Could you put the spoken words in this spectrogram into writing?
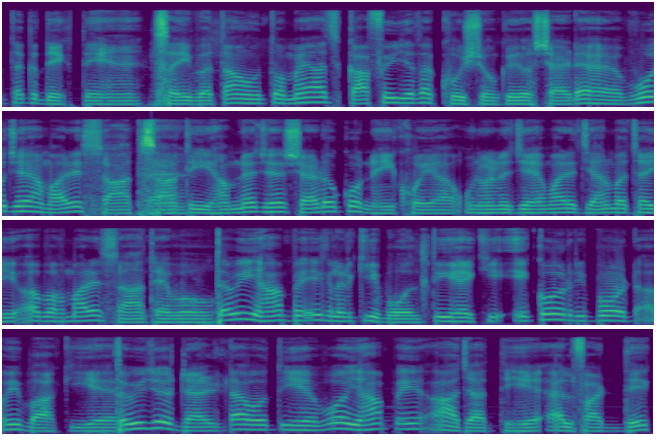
तक देखते हैं। सही बताऊँ तो मैं आज काफ़ी ज़्यादा खुश हूँ कि जो शेडो है वो जो है हमारे साथ साथ ही हमने जो है शेडो को नहीं खोया। उन्होंने जो है हमारी जान बचाई। अब हमारे साथ है वो। तभी यहाँ पे एक लड़की बोलती है कि एक और रिपोर्ट अभी बाकी है। तभी जो डेल्टा होती है वो यहाँ पे आ जाती है। अल्फ़ा देख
